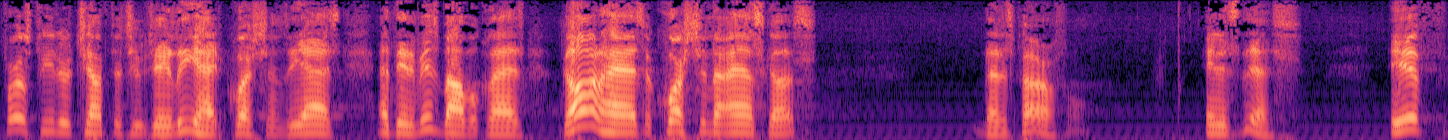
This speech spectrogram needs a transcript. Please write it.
First Peter chapter 2. Jay Lee had questions. He asked at the end of his Bible class, God has a question to ask us that is powerful. And it's this. If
